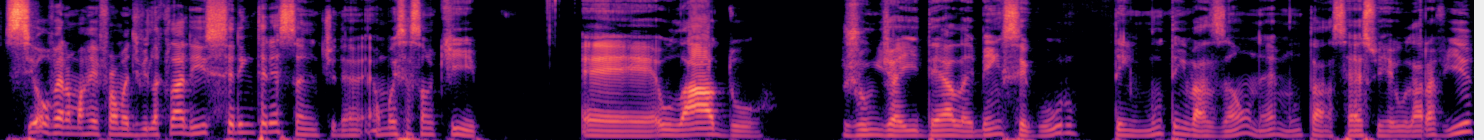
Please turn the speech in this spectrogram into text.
Se houver uma reforma de Vila Clarice, seria interessante, né? É uma estação que é, o lado Jundiaí dela é bem seguro, tem muita invasão, né? Muito acesso irregular à via.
